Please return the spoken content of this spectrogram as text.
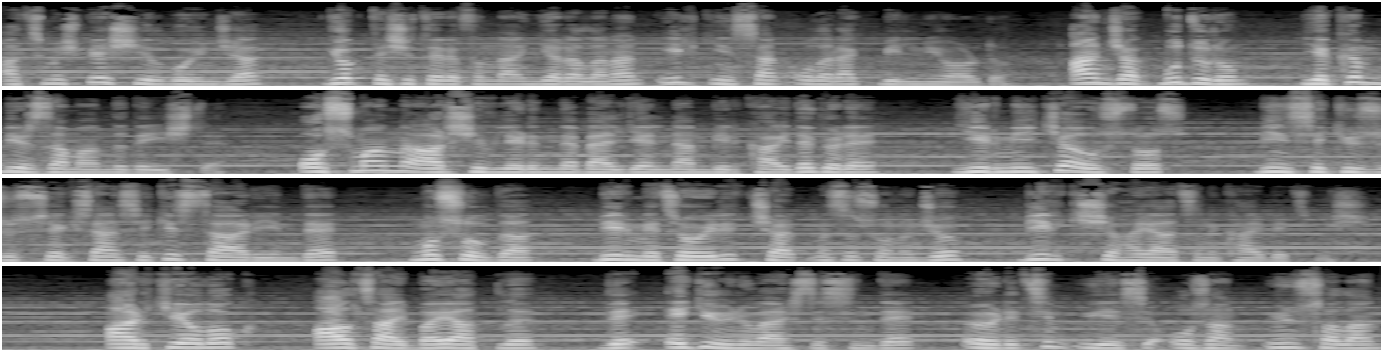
65 yıl boyunca göktaşı tarafından yaralanan ilk insan olarak biliniyordu. Ancak bu durum yakın bir zamanda değişti. Osmanlı arşivlerinde belgelenen bir kayda göre 22 Ağustos 1888 tarihinde Musul'da bir meteorit çarpması sonucu bir kişi hayatını kaybetmiş. Arkeolog Altay Bayatlı ve Ege Üniversitesi'nde öğretim üyesi Ozan Ünsalan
